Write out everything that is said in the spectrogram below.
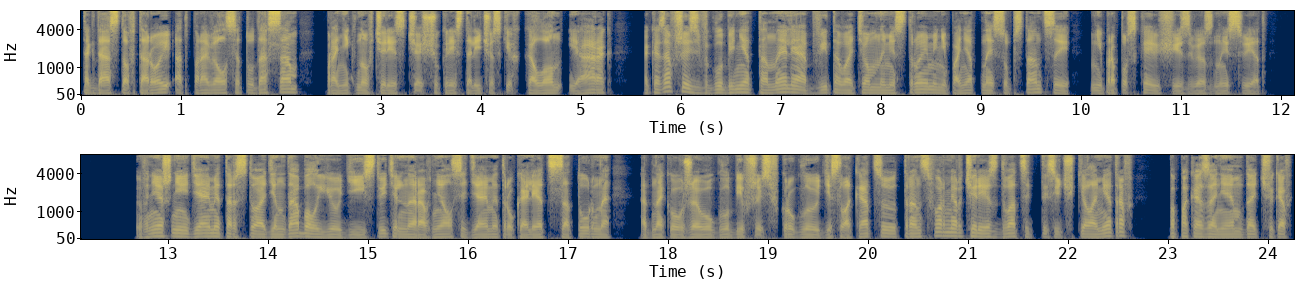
Тогда 102 отправился туда сам, проникнув через чащу кристаллических колонн и арок, оказавшись в глубине тоннеля, обвитого темными строями непонятной субстанции, не пропускающей звездный свет. Внешний диаметр 101W действительно равнялся диаметру колец Сатурна, однако уже углубившись в круглую дислокацию, трансформер через 20 тысяч километров по показаниям датчиков,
